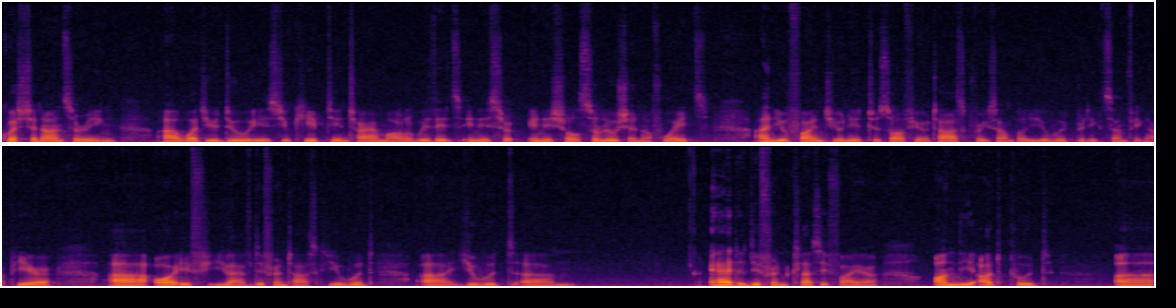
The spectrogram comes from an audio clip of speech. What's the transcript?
question answering, uh, what you do is you keep the entire model with its initial initial solution of weights and you fine tune it to solve your task. For example, you would predict something up here, uh, or if you have different tasks, you would uh, you would um, add a different classifier on the output uh,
